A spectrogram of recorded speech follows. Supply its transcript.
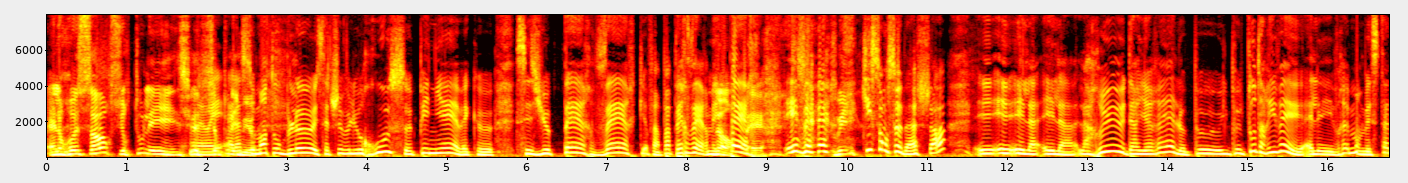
elle ressort sur tous les, sur, Ouais, ouais, sur tous elle les a ce manteau bleu et cette chevelure rousse peignée avec euh, ses yeux pervers, qui- enfin pas pervers, mais Non, pères père. et verts, Oui. qui sont ceux d'un chat. Et, et- et la, et la, la rue derrière elle peut, il peut tout arriver. Elle est vraiment mais, stat-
